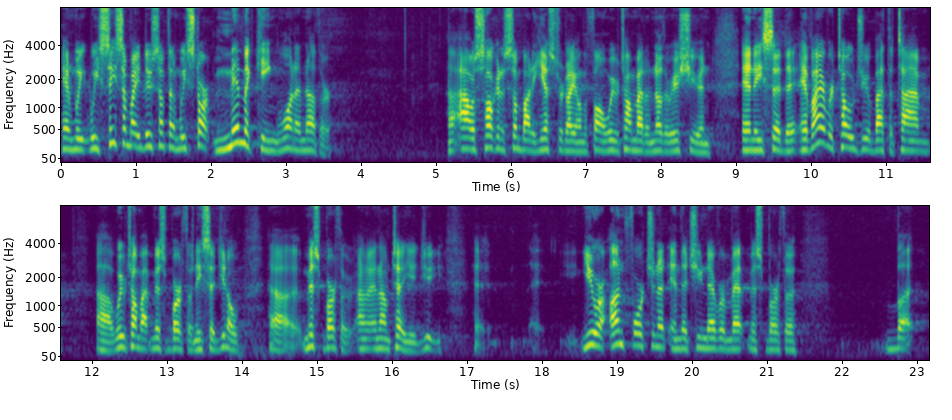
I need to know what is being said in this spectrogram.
and we, we see somebody do something and we start mimicking one another. Uh, I was talking to somebody yesterday on the phone. We were talking about another issue, and, and he said, Have I ever told you about the time uh, we were talking about Miss Bertha, and he said, You know, uh, Miss Bertha, and I'm telling you, you, you are unfortunate in that you never met Miss Bertha, but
